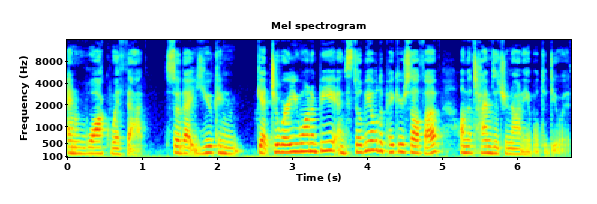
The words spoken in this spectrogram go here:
and walk with that so that you can get to where you want to be and still be able to pick yourself up on the times that you're not able to do it.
